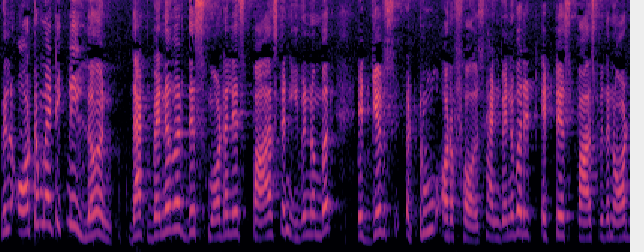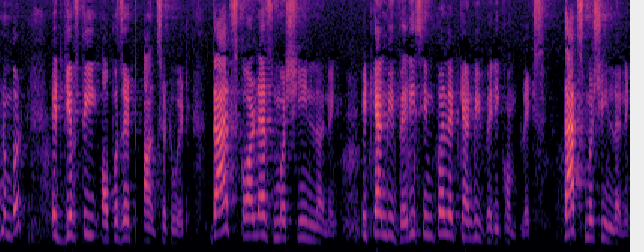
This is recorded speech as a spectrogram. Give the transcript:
will automatically learn that whenever this model is passed an even number, it gives a true or a false. And whenever it, it is passed with an odd number, it gives the opposite answer to it. That's called as machine learning. It can be very simple, it can be very complex. That's machine learning.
